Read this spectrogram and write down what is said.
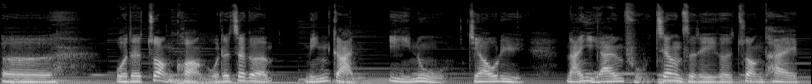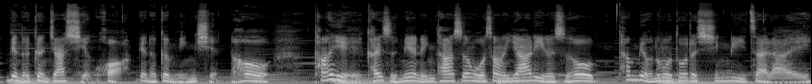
呃，我的状况，我的这个敏感、易怒、焦虑。难以安抚，这样子的一个状态变得更加显化，变得更明显。然后他也开始面临他生活上的压力的时候，他没有那么多的心力再来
